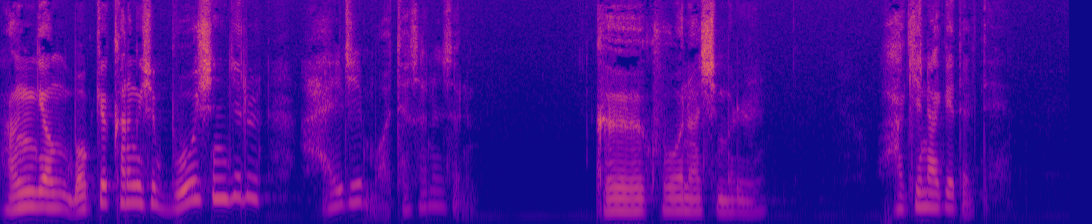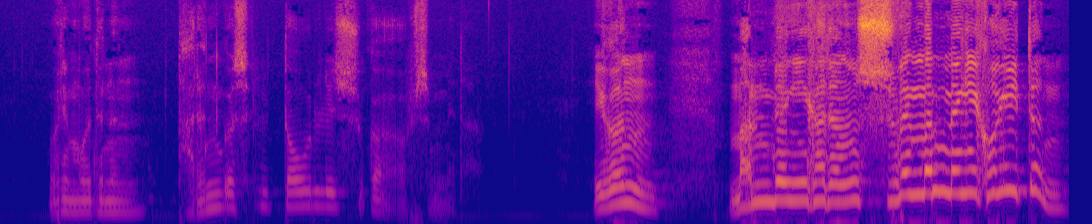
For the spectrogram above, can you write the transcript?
환경, 목격하는 것이 무엇인지를 알지 못해서 하는 소리입니다. 그 구원하심을 확인하게 될 때, 우리 모두는 다른 것을 떠올릴 수가 없습니다. 이건 만명이 가든 수백만 명이 거기 있든,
